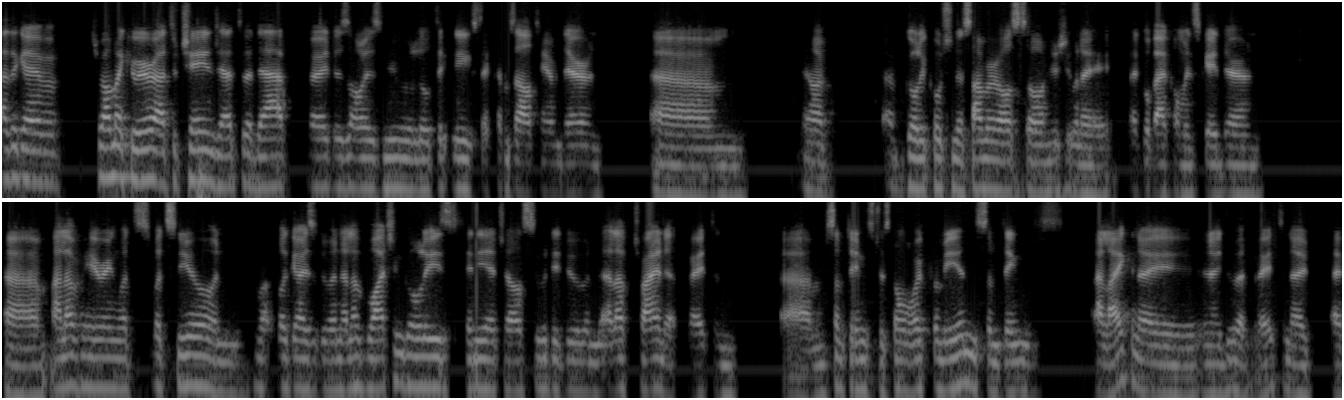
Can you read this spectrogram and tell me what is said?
I think I have throughout my career I had to change, I had to adapt. Right, there's always new little techniques that comes out here and there, and um, you know, I'm goalie coach in the summer also. Usually when I, I go back home and skate there, and um, I love hearing what's what's new and what, what guys are doing. I love watching goalies in the NHL, see what they do, and I love trying it. Right, and um, some things just don't work for me, and some things I like, and I and I do it. Right, and I I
